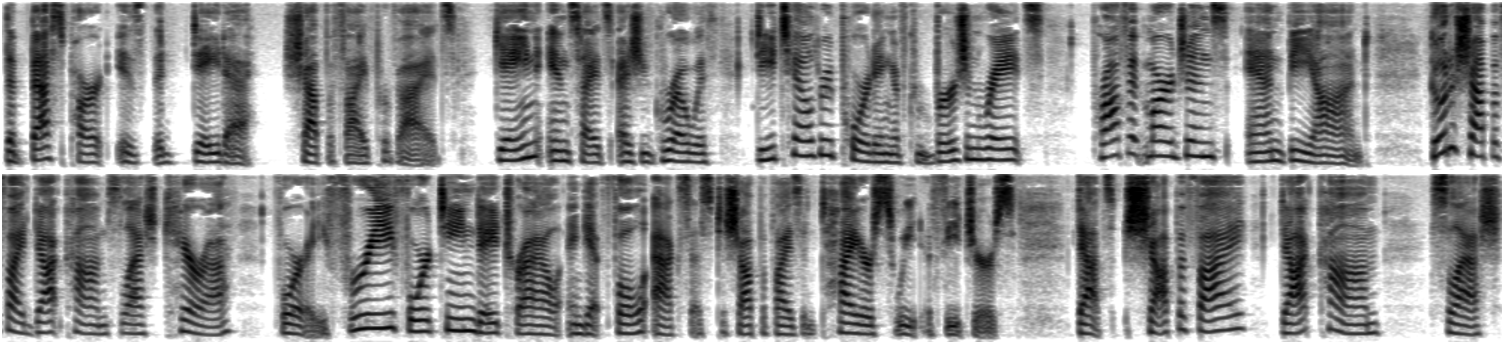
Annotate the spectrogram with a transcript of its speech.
The best part is the data Shopify provides. Gain insights as you grow with detailed reporting of conversion rates, profit margins, and beyond. Go to shopify.com slash Kara for a free 14 day trial and get full access to Shopify's entire suite of features. That's shopify.com slash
